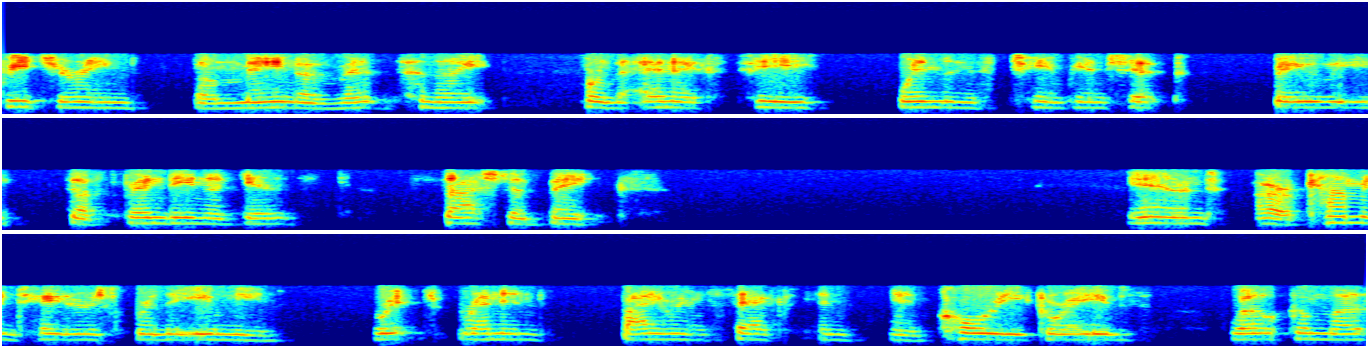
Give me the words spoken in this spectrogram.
featuring the main event tonight for the NXT Women's Championship, Bayley defending against Sasha Banks. And our commentators for the evening, Rich Brennan, Byron Saxton, and Corey Graves, welcome us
